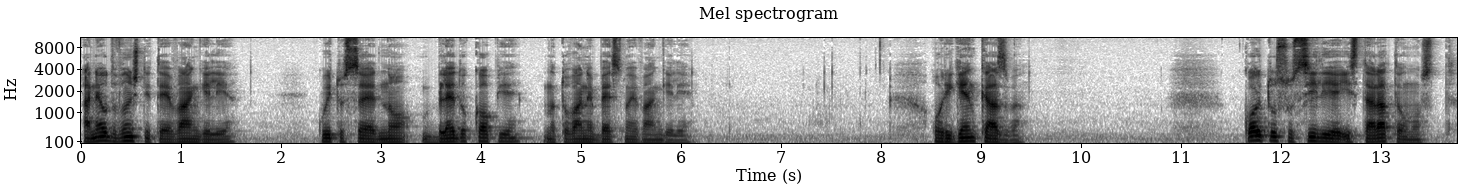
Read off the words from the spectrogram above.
а не от външните Евангелия, които са едно бледо копие на това небесно Евангелие. Ориген казва Който с усилие и старателност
